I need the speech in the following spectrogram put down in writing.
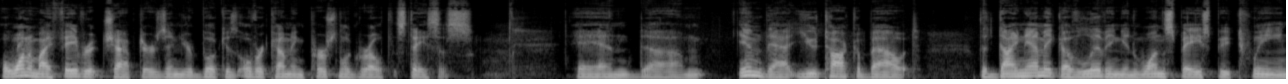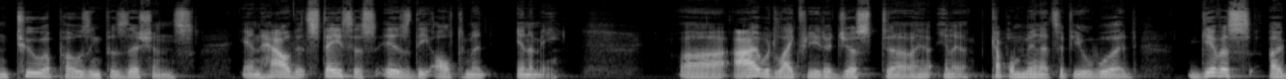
Well, one of my favorite chapters in your book is Overcoming Personal Growth Stasis. And um, in that, you talk about the dynamic of living in one space between two opposing positions and how that stasis is the ultimate enemy uh, I would like for you to just, uh, in a couple minutes, if you would, give us a,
